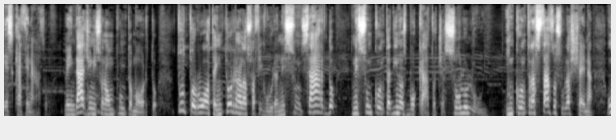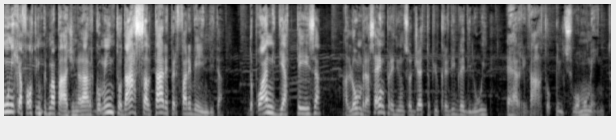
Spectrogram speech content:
è scatenato. Le indagini sono a un punto morto. Tutto ruota intorno alla sua figura. Nessun sardo, nessun contadino sboccato. C'è solo lui. Incontrastato sulla scena. Unica foto in prima pagina. L'argomento da assaltare per fare vendita. Dopo anni di attesa, all'ombra sempre di un soggetto più credibile di lui, è arrivato il suo momento.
